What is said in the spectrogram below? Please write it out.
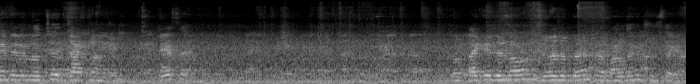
মেটেরিয়াল হচ্ছে জাফরান ঠিক আছে? তো পাইকের জন্য যোগাযোগ করেন ভালো থাকেন সুস্থ থাকেন।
